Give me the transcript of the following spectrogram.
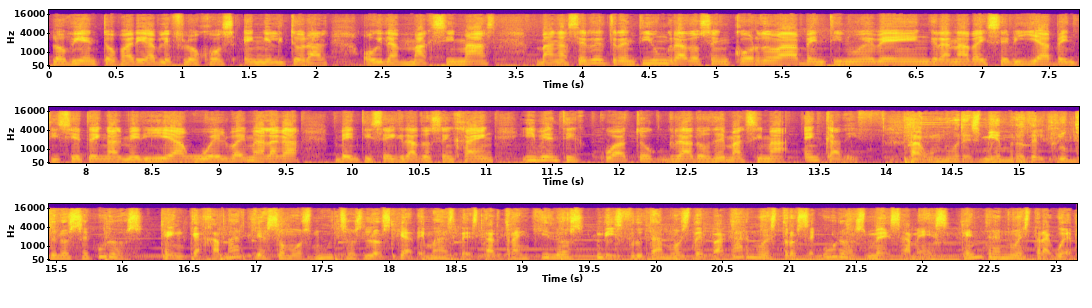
Los vientos variables flojos en el litoral. Hoy las máximas van a ser de 31 grados en Córdoba, 29 en Granada y Sevilla, 27 en Almería, Huelva y Málaga, 26 grados en Jaén y 24 grados de máxima en Cádiz. ¿Aún no eres miembro del Club de los Seguros? En Cajamar ya somos muchos los que además de estar tranquilos, disfrutamos de pagar nuestros seguros mes a mes. Entra en nuestra web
